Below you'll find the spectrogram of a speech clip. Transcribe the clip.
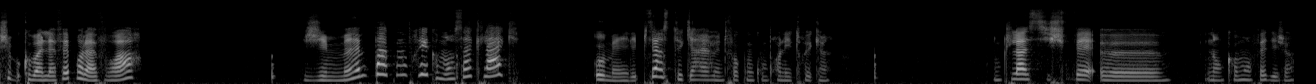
je sais pas comment elle l'a fait pour la voir. J'ai même pas compris comment ça claque. Oh, mais elle est bien cette carrière une fois qu'on comprend les trucs. Hein. Donc là, si je fais... Euh... Non, comment on fait déjà?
